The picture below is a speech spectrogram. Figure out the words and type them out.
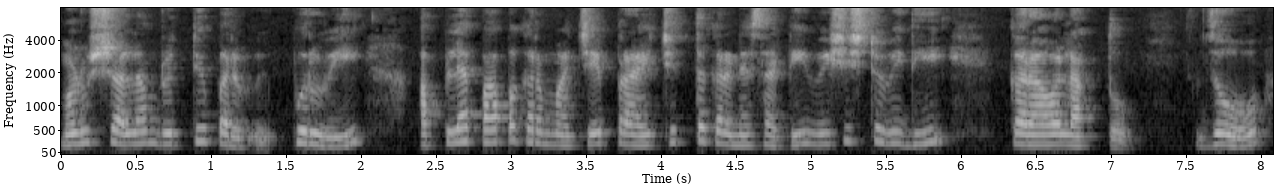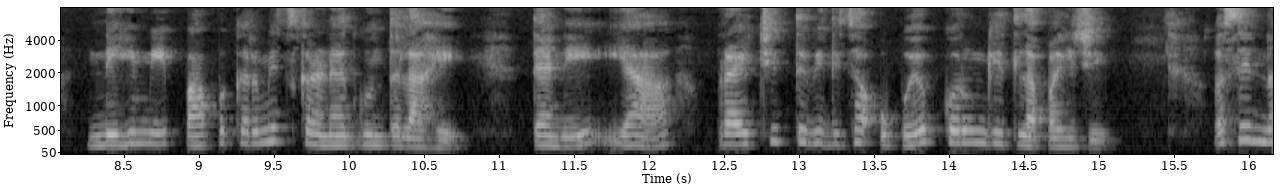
मनुष्याला मृत्यू पूर्वी आपल्या पापकर्माचे प्रायचित्त करण्यासाठी विशिष्ट विधी करावा लागतो जो नेहमी पापकर्मेच करण्यात गुंतला आहे. त्याने या प्रायचित्त विधीचा उपयोग करून घेतला पाहिजे. असे न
